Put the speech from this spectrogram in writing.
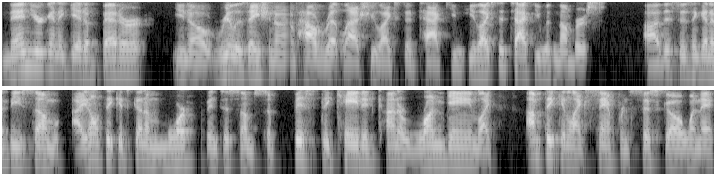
then you're going to get a better, you know, realization of how Rhett Lashlee likes to attack you. He likes to attack you with numbers. Uh, this isn't going to be some. I don't think it's going to morph into some sophisticated kind of run game. Like I'm thinking like San Francisco when they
